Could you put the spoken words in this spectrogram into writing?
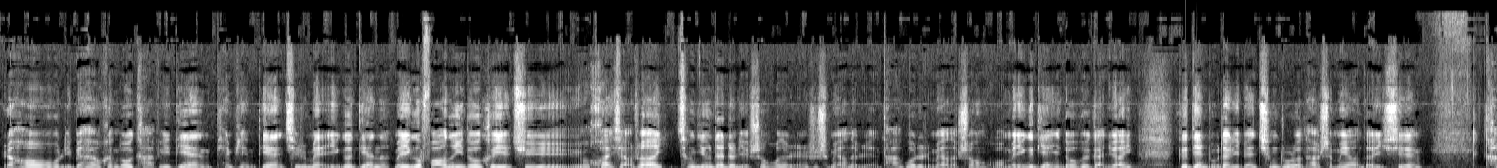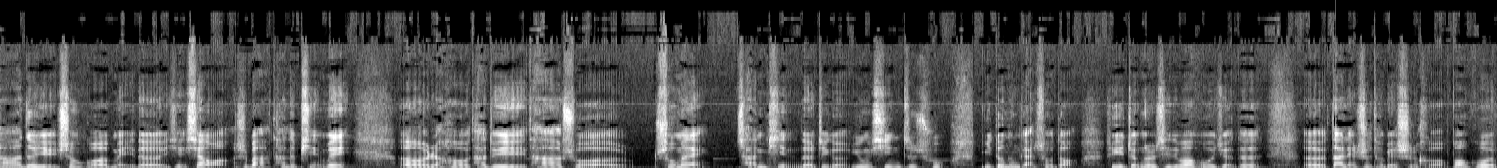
然后里边还有很多咖啡店、甜品店。其实每一个店呢，每一个房子你都可以去幻想说，哎，曾经在这里生活的人是什么样的人，他过着什么样的生活。每一个店你都会感觉，哎，一个店主在里边倾注了他什么样的一些他的生活美的一些向往，是吧？他的品味，呃，然后他对他所售卖。产品的这个用心之处，你都能感受到。所以整个 City Walk，我觉得，呃，大连是特别适合。包括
